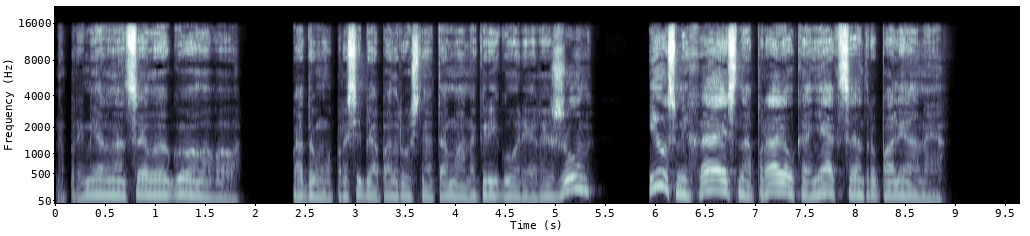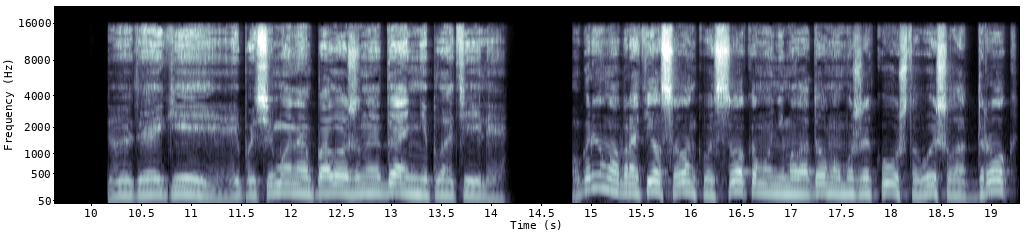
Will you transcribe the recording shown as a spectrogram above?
Например, на целую голову, — подумал про себя подручный атамана Григория Рыжун и, усмехаясь, направил коня к центру поляны. «Кто такие? И почему нам положенную дань не платили?» Угрюмо обратился он к высокому, немолодому мужику, что вышел от дрог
